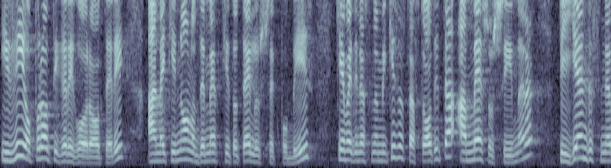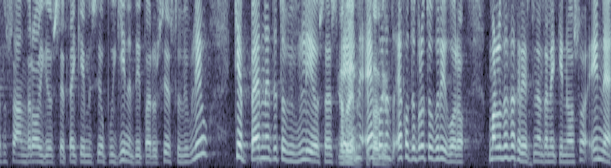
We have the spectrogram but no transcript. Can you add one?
Οι δύο πρώτοι γρηγορότεροι ανακοινώνονται μέχρι και το τέλος της εκπομπής και με την αστυνομική σας ταυτότητα αμέσως σήμερα πηγαίνετε στην αίθουσα Ανδρόγιος σε 7.30 όπου γίνεται η παρουσίαση του βιβλίου και παίρνετε το βιβλίο σας. Ε, είναι, έχω, έχω τον πρώτο γρήγορο. Μάλλον δεν θα χρειαστεί να το ανακοινώσω. Είναι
